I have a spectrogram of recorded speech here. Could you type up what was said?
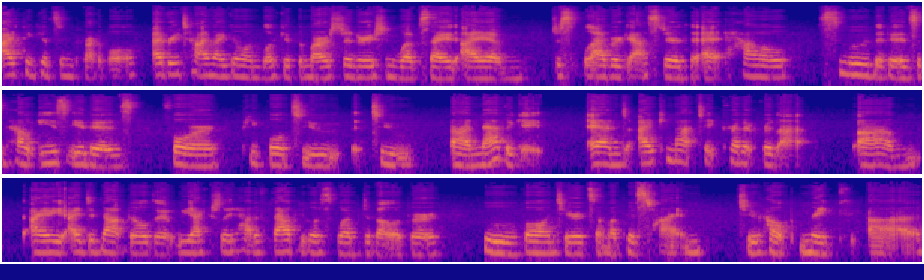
I think it's incredible. Every time I go and look at the Mars Generation website, I am just flabbergasted at how smooth it is and how easy it is for people to to uh, navigate. And I cannot take credit for that. Um, I, I did not build it. We actually had a fabulous web developer who volunteered some of his time to help make uh,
